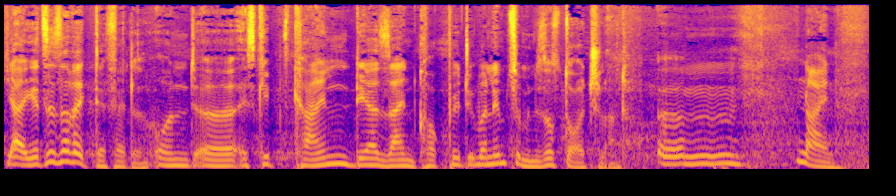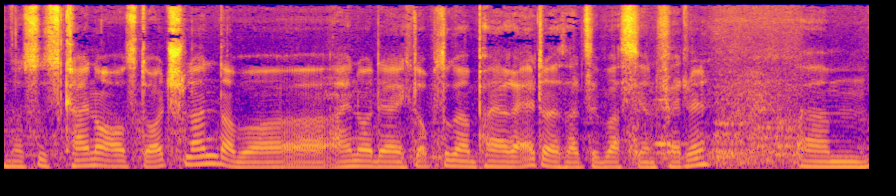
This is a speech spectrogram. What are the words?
Ja, jetzt ist er weg, der Vettel. Und äh, es gibt keinen, der sein Cockpit übernimmt, zumindest aus Deutschland. Ähm, nein, das ist keiner aus Deutschland, aber äh, einer, der ich glaube sogar ein paar Jahre älter ist als Sebastian Vettel. Ähm,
